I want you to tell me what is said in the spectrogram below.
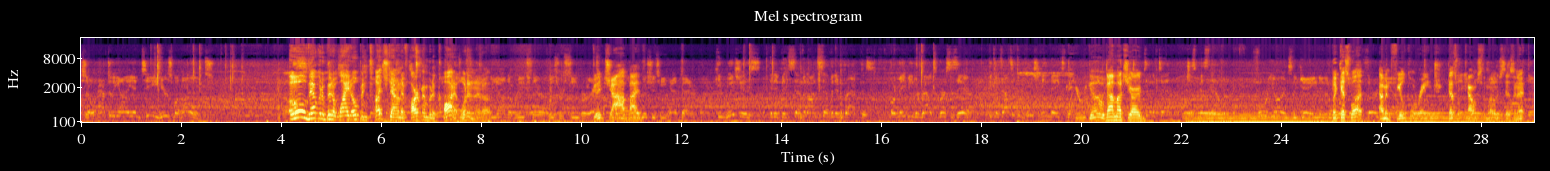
So after the INT, here's Mahomes. Oh, that would have been a wide open touchdown if Hardman would have caught it, wouldn't it? Have? Beyond the reach there of his receiver. That's Good job by- he wishes he had back. He wishes it had been seven on seven in practice, or maybe even routes versus air, because that's a completion he makes. What, Here we go. Not much yard. out of ten? Just missed that one. Four yards the gain. and it'll But guess what? I'm in field goal range. That's what counts the most, isn't it? They're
